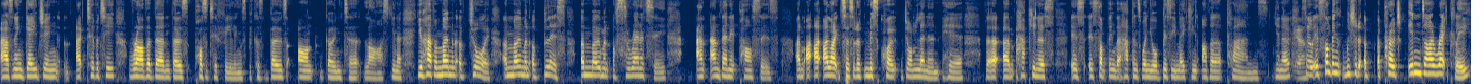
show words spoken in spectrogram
as an engaging activity rather than those positive feelings because those aren't going to last. You know, you have a moment of joy, a moment of bliss, a moment of serenity, and, and then it passes. Um, I, I like to sort of misquote John Lennon here that um, happiness is, is something that happens when you're busy making other plans, you know? Yeah. So it's something we should a- approach indirectly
